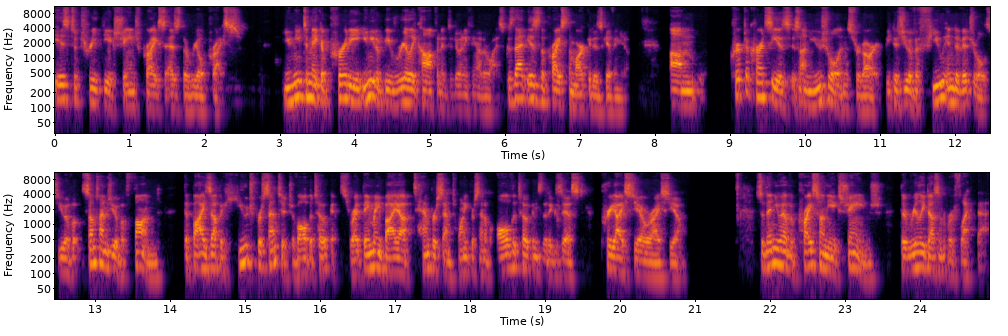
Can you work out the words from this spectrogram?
is to treat the exchange price as the real price you need to make a pretty, you need to be really confident to do anything otherwise, because that is the price the market is giving you. Um, cryptocurrency is, is unusual in this regard because you have a few individuals, you have, sometimes you have a fund that buys up a huge percentage of all the tokens, right? They may buy up 10%, 20% of all the tokens that exist pre-ICO or ICO. So then you have a price on the exchange that really doesn't reflect that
